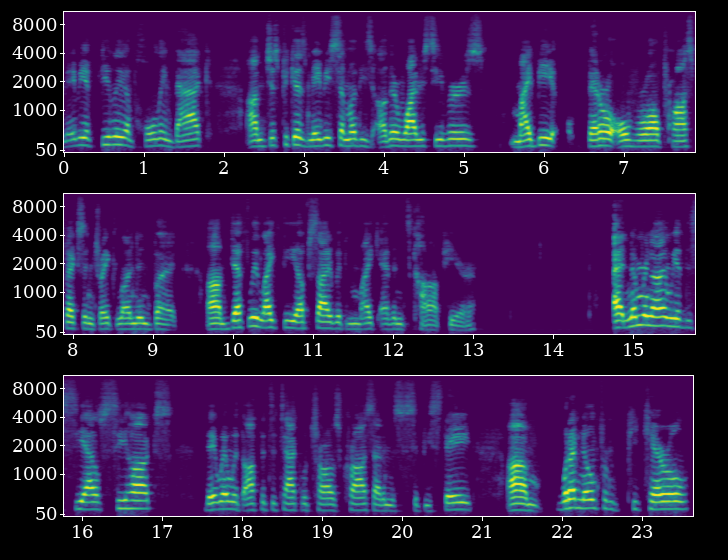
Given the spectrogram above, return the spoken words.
maybe a feeling of holding back, um, just because maybe some of these other wide receivers might be better overall prospects than Drake London, but um, definitely like the upside with Mike Evans comp here. At number nine, we have the Seattle Seahawks. They went with offensive tackle Charles Cross out of Mississippi State. Um, what I've known from Pete Carroll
